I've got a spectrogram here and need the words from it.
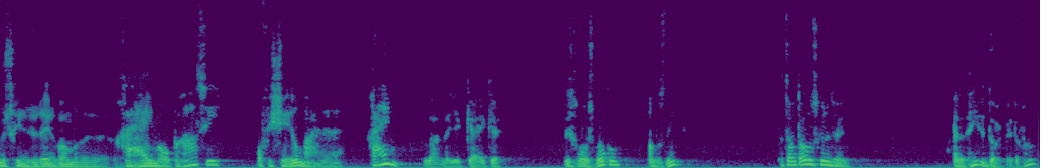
Misschien is het een of andere geheime operatie. Officieel, maar eh, geheim. Laat naar je kijken. Het is gewoon smokkel, anders niet. Wat zou het anders kunnen zijn? En het hele dorp weet ervan.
